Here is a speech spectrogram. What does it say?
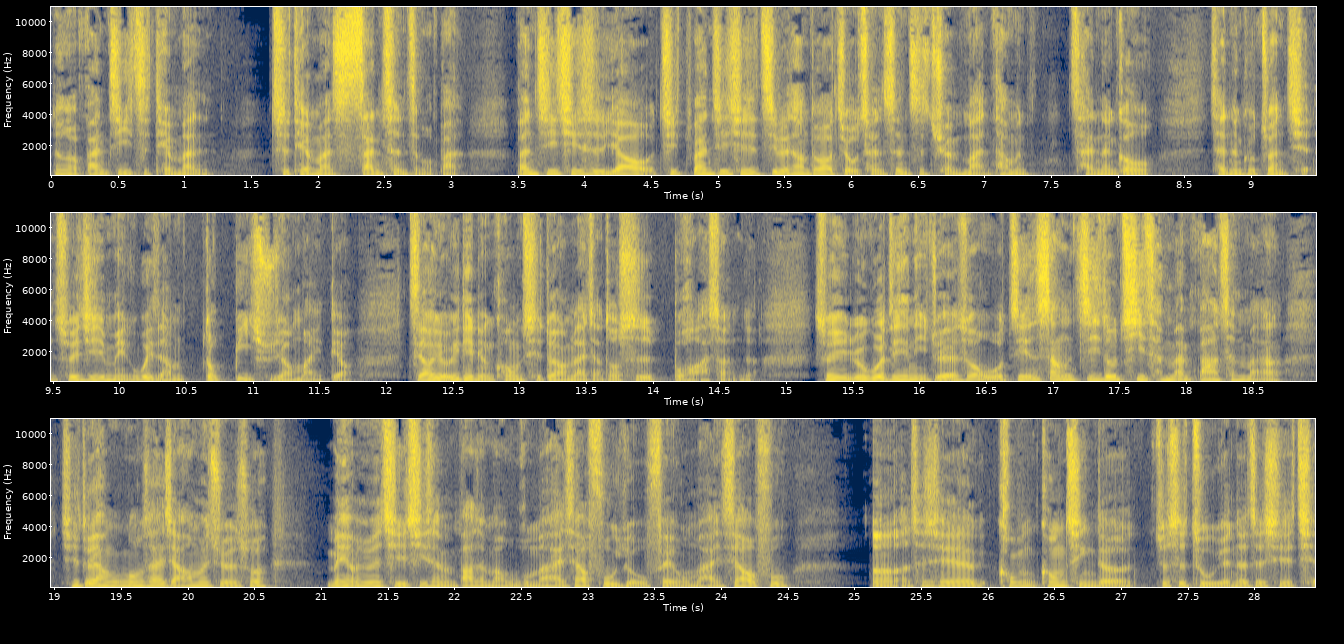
那个班机只填满，只填满三成怎么办？班机其实要，班机其实基本上都要九成甚至全满，他们才能够才能够赚钱。所以其实每个位置他们都必须要卖掉。只要有一点点空，其实对他们来讲都是不划算的。所以，如果今天你觉得说，我今天上机都七成满、八成满啊，其实对航空公司来讲，他们觉得说没有，因为其实七成、八成满，我们还是要付油费，我们还是要付呃这些空空勤的，就是组员的这些钱。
